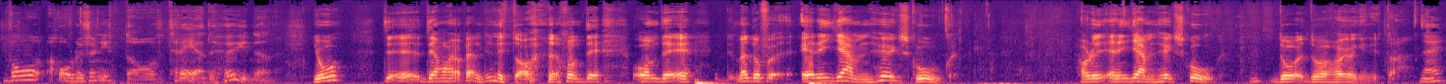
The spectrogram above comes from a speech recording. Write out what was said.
Vad har du för nytta av trädhöjden? Jo, det, det har jag väldigt nytta av. om det, om det är, men då får, är det en jämnhög skog. Har du, är det en jämnhög skog, då, då har jag ingen nytta. Nej.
